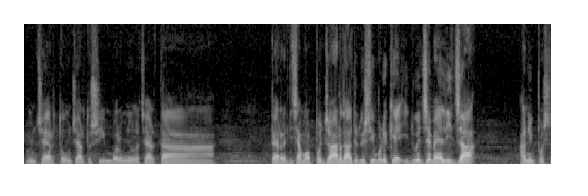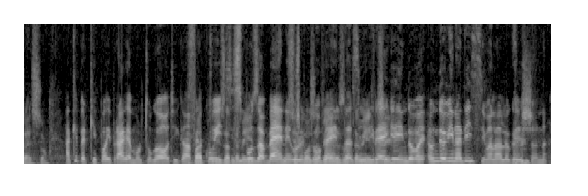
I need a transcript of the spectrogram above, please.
un certo, un certo simbolo, una certa per diciamo appoggiare ad altri due simboli che i due gemelli già hanno in possesso. Anche perché poi Praga è molto gotica, Infatti, per cui si sposa bene Si con il sposa tuo bene, fantasy. Direi sì. che è indov- indovinatissima la location.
